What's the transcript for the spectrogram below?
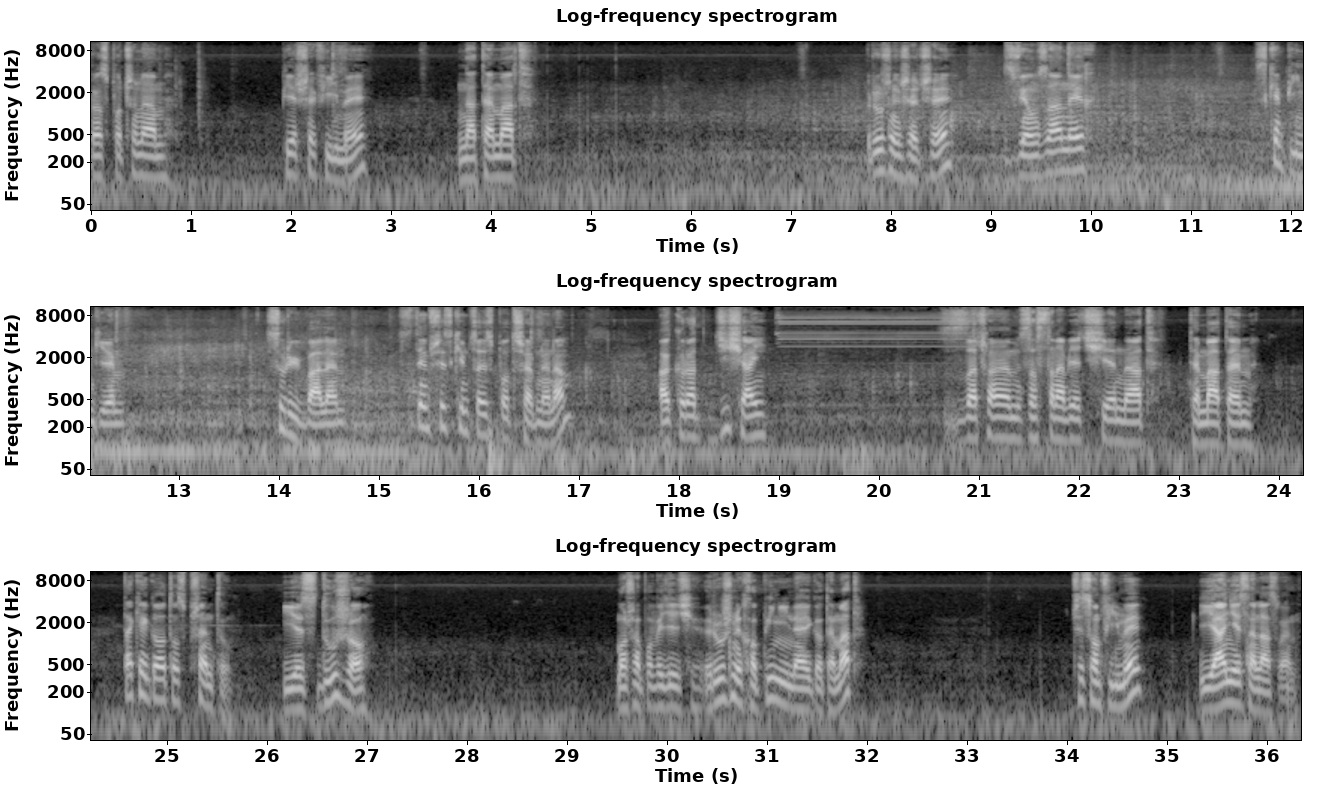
rozpoczynam pierwsze filmy na temat różnych rzeczy związanych z kempingiem, survivalem, z tym wszystkim, co jest potrzebne nam. Akurat dzisiaj zacząłem zastanawiać się nad tematem takiego oto sprzętu. Jest dużo, można powiedzieć, różnych opinii na jego temat. Czy są filmy? Ja nie znalazłem.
